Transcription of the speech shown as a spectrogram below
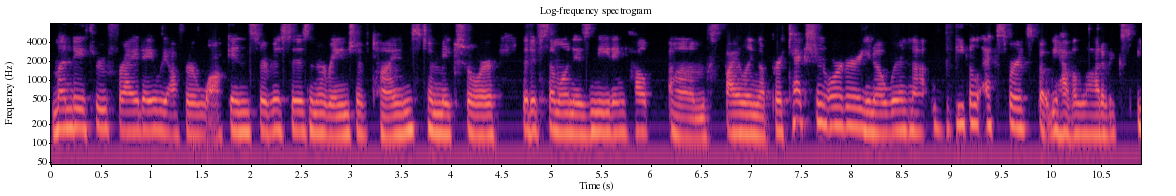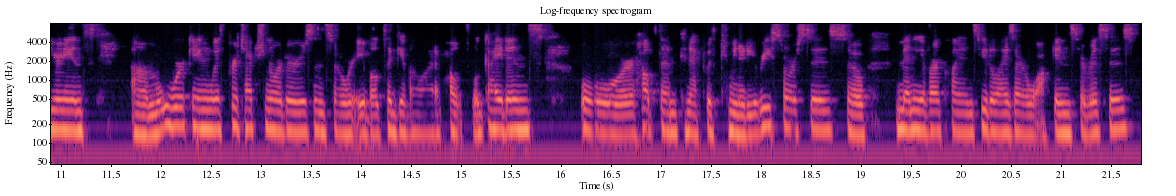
Monday through Friday, we offer walk in services in a range of times to make sure that if someone is needing help um, filing a protection order, you know, we're not legal experts, but we have a lot of experience um, working with protection orders. And so we're able to give a lot of helpful guidance or help them connect with community resources. So many of our clients utilize our walk in services.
